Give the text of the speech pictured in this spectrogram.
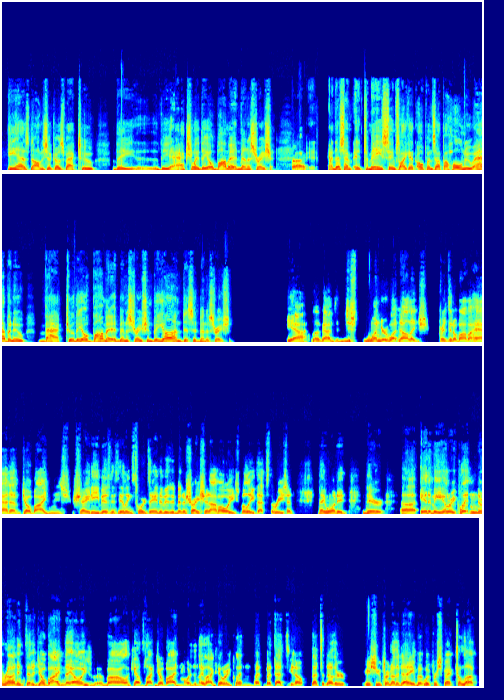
he has knowledge that goes back to the the actually the Obama administration. Right. And this, um, it, to me, seems like it opens up a whole new avenue back to the Obama administration beyond this administration. Yeah, look, I just wonder what knowledge President Obama had of Joe Biden's shady business dealings towards the end of his administration. I've always believed that's the reason they wanted their uh, enemy Hillary Clinton to run instead of Joe Biden. They always, by all accounts, like Joe Biden more than they liked Hillary Clinton. But but that's you know that's another issue for another day. But with respect to Luft,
